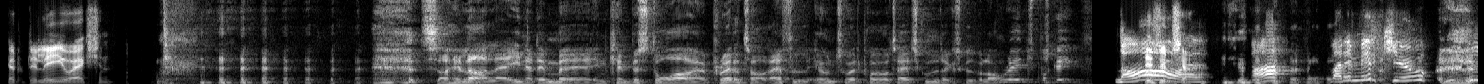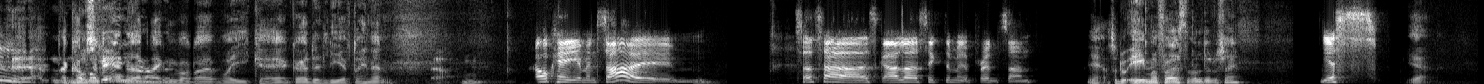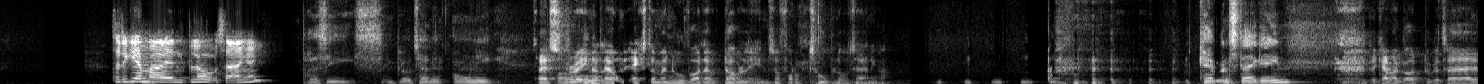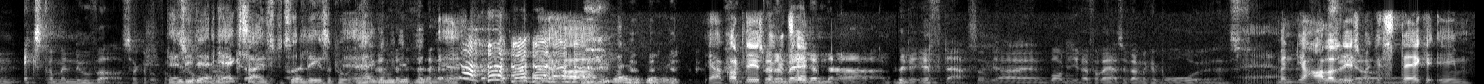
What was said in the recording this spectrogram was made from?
Kan du delay your action? så hellere lade en af dem med en kæmpe stor øh, Predator-raffle eventuelt prøve at tage et skud, der kan skyde på long range, måske. Nå, Det synes jeg. Ah, var det mit cue? Der kommer Måske. et andet af rækken, hvor, der, hvor I kan gøre det lige efter hinanden. Ja. Mm. Okay, jamen så, øh, så tager Scarler sigte med Predatoren. Ja, så du aimer først, var det det, du sagde? Yes. Ja, Så det giver mig en blå sang, ikke? præcis. En blå terning oveni. Tag et strain Og- og lav en ekstra manøvre og lav double aim, så får du to blå terninger. Kan man stack aim? Det kan man godt. Du kan tage en ekstra manøvre, og så kan du få Det er de der hack sites, du sidder og læser på. Det har ikke noget med virkeligheden med. Jeg har, jeg har godt læst, Den man er kan med i tage, den der pdf der, som jeg, øh, hvor de refererer til, hvad man kan bruge. øh, men jeg har aldrig læst, man kan stacke aim.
